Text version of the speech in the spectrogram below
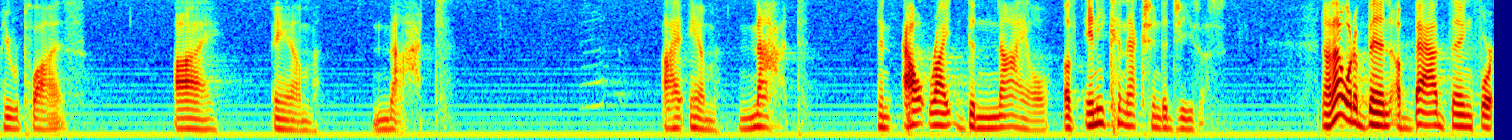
He replies, I am not. I am not. An outright denial of any connection to Jesus. Now, that would have been a bad thing for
